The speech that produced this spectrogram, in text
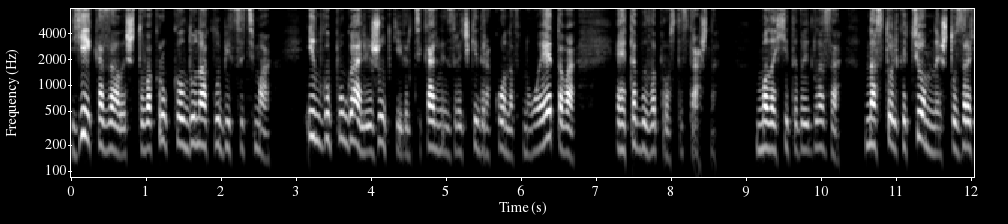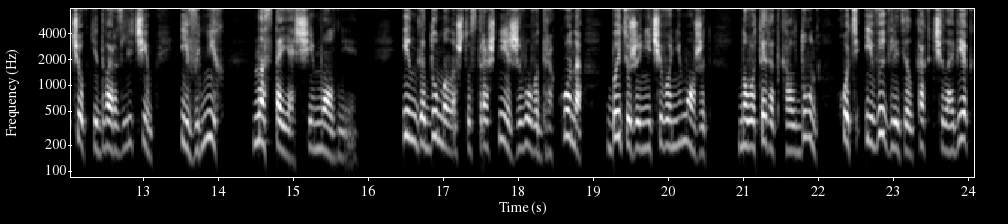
ей казалось, что вокруг колдуна клубится тьма. Ингу пугали жуткие вертикальные зрачки драконов, но у этого это было просто страшно. Малахитовые глаза, настолько темные, что зрачок едва различим, и в них настоящие молнии. Инга думала, что страшнее живого дракона быть уже ничего не может, но вот этот колдун, хоть и выглядел как человек,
